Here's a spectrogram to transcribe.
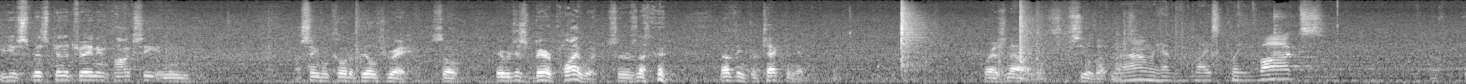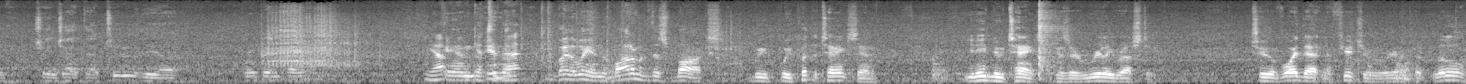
We used Smith's penetrating epoxy and then a single coat of Bill's gray. So they were just bare plywood, so there's nothing, nothing protecting it. Whereas now it's sealed up nice. Now we have a nice clean box. Change out that too, the uh, propane. Yep, we'll And get to in the- that. by the way, in the bottom of this box, we, we put the tanks in. You need new tanks because they're really rusty. To avoid that in the future, we're going to put little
